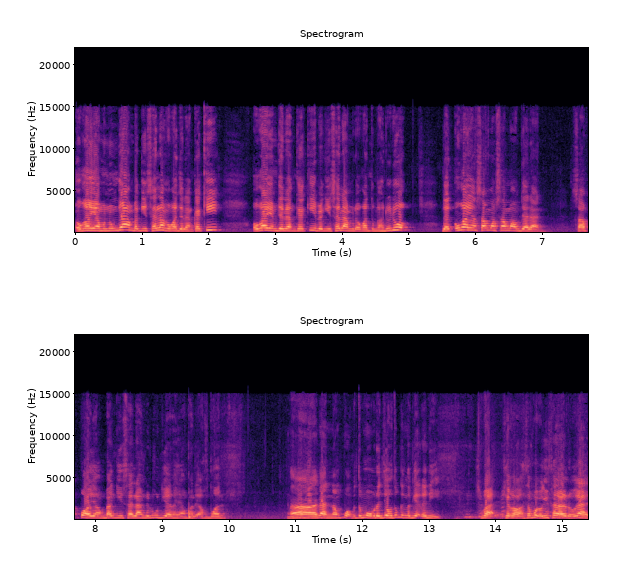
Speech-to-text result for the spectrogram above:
orang yang menunggang bagi salam orang jalan kaki, orang yang berjalan kaki bagi salam pada orang tengah duduk dan orang yang sama-sama berjalan. Siapa yang bagi salam dulu dialah yang paling afdal. Ha kan nampak bertemu pada jauh tu kena get ready. Sebab kira siapa bagi salam dulu kan.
